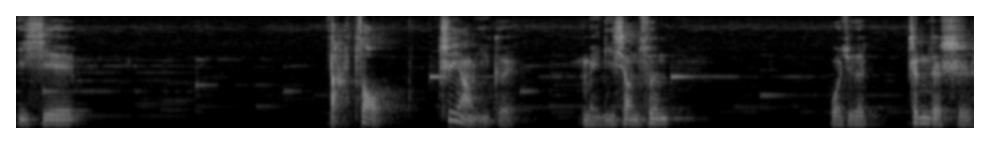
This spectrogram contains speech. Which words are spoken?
一些打造这样一个。美丽乡村，我觉得真的是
